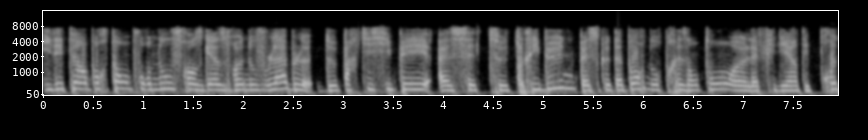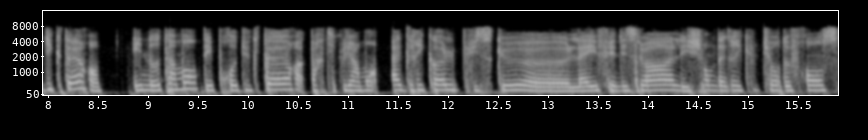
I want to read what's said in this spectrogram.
Il était important pour nous, France Gaz Renouvelable, de participer à cette tribune parce que d'abord nous représentons euh, la filière des producteurs et notamment des producteurs particulièrement agricoles puisque euh, la FNSEA, les chambres d'agriculture de France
